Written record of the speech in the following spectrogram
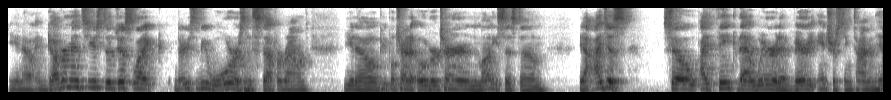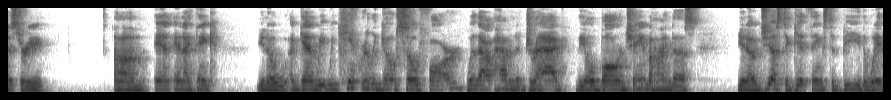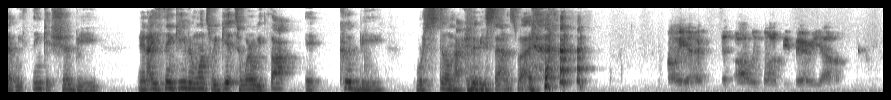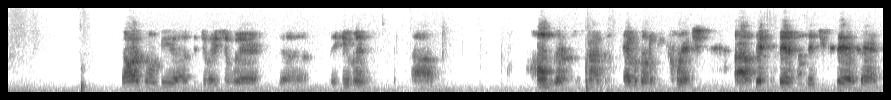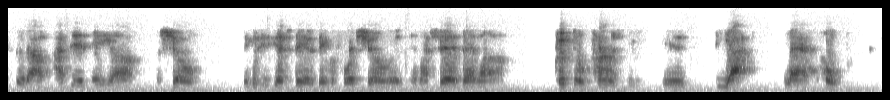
you know and governments used to just like there used to be wars and stuff around you know people trying to overturn the money system. Yeah i just so i think that we're at a very interesting time in history um, and and i think you know, again, we, we can't really go so far without having to drag the old ball and chain behind us, you know, just to get things to be the way that we think it should be. And I think even once we get to where we thought it could be, we're still not going to be satisfied. oh, yeah. It's always going to be very, um, it's always going to be a situation where the, human uh, hunger is not ever going to be quenched. Uh, there, there's something that you said that stood out. I did a, uh, a show, I think it was yesterday or the day before the show, and I said that uh, cryptocurrency is fiat last hope.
